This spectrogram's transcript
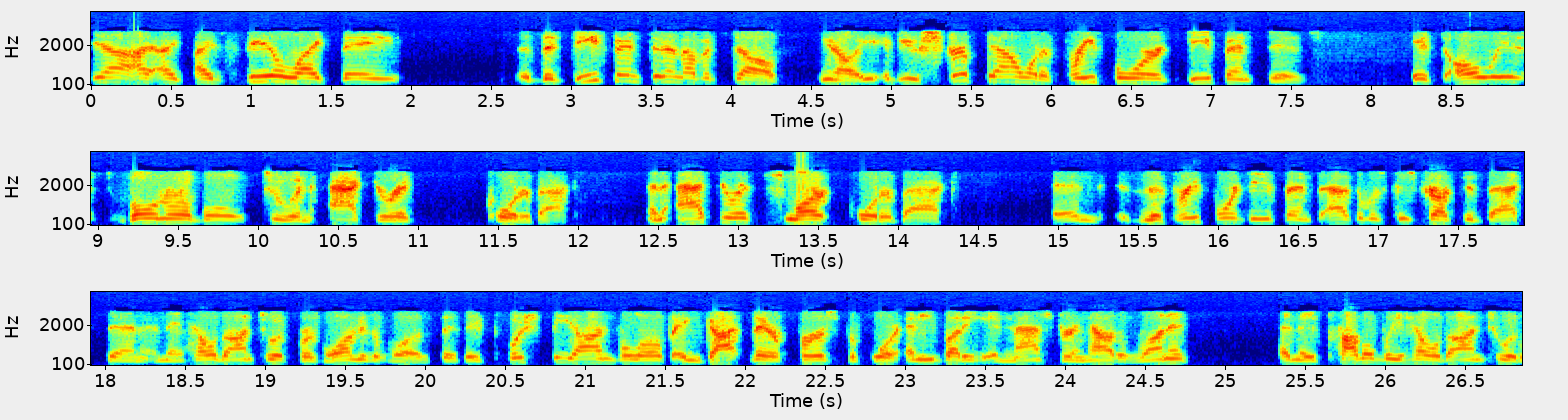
Yeah, I, I, I feel like they, the defense in and of itself, you know, if you strip down what a 3-4 defense is, it's always vulnerable to an accurate quarterback, an accurate, smart quarterback. And the 3-4 defense, as it was constructed back then, and they held on to it for as long as it was, they, they pushed the envelope and got there first before anybody in mastering how to run it. And they probably held on to it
